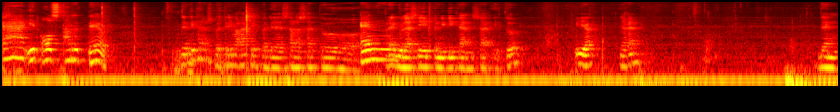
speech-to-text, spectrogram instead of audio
ah, it all started there. Dan kita harus berterima kasih pada salah satu And- regulasi pendidikan saat itu, Iya. ya kan? Dan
